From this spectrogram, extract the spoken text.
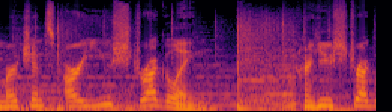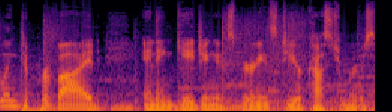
Merchants, are you struggling? Are you struggling to provide an engaging experience to your customers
